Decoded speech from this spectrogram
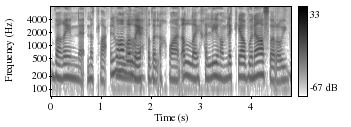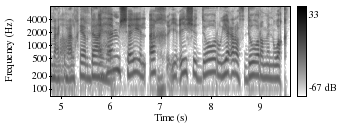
باغين نطلع. المهم الله, الله. يحفظ الأخوان الله يخليهم لك يا أبو ناصر ويجمعكم الله. على الخير دائما أهم شيء الأخ يعيش الدور ويعرف دوره من وقت.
